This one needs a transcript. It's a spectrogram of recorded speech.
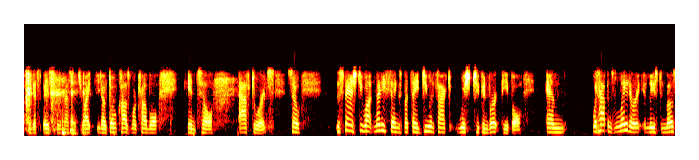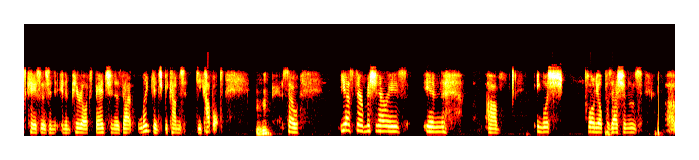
I think that's basically the message, right? You know, don't cause more trouble until afterwards. So the Spanish do want many things, but they do in fact wish to convert people. And what happens later, at least in most cases in, in imperial expansion, is that linkage becomes decoupled. Mm-hmm. So, yes, there are missionaries in uh, English colonial possessions, uh,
